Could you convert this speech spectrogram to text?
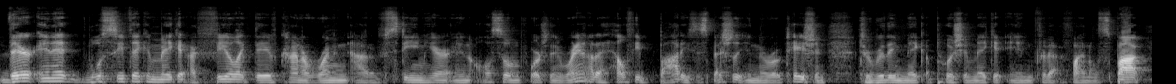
they're in it. We'll see if they can make it. I feel like they've kind of running out of steam here, and also unfortunately running out of healthy bodies, especially in the rotation, to really make a push and make it in for that final spot.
